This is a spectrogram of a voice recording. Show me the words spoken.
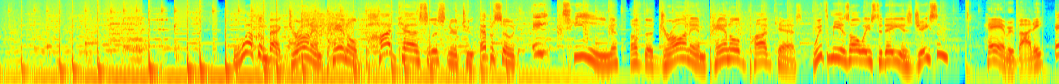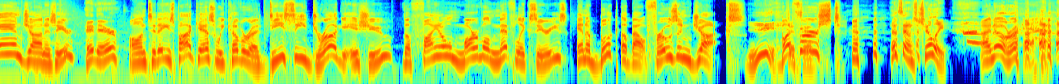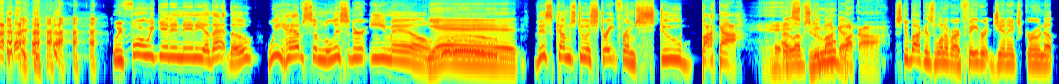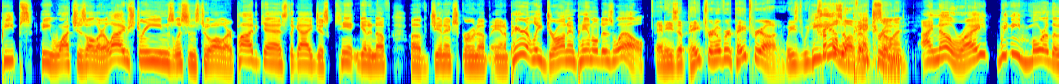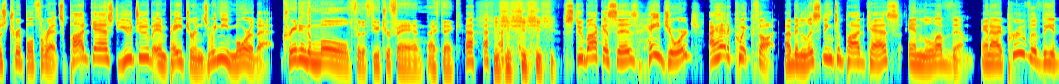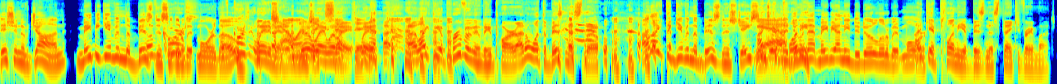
Welcome back, Drawn and Paneled podcast listener, to episode 18 of the Drawn and Paneled podcast. With me, as always, today is Jason, Hey, everybody. and John is here. Hey there. On today's podcast, we cover a DC drug issue, the final Marvel Netflix series, and a book about frozen jocks. Yee, But that sounds- first, that sounds chilly. I know, right? Before we get into any of that, though, we have some listener email. Yeah. This comes to us straight from Stu Baca. Hey, I love Stu Baca. Baca. Stu Baca is one of our favorite Gen X grown up peeps. He watches all our live streams, listens to all our podcasts. The guy just can't get enough of Gen X grown up and apparently drawn and paneled as well. And he's a patron over at Patreon. We, we He triple is a love him. patron. Excellent. I know, right? We need more of those triple threats podcast, YouTube, and patrons. We need more of that. Creating the mold for the future fan, I think. Stubaka says, Hey, George, I had a quick thought. I've been listening to podcasts and love them. And I approve of the addition of John. Maybe give him the business a little bit more, though. Of course. Wait a minute. Challenge no, wait, wait, wait, wait. accepted. I, I like the approve of him part. I don't want the business, though. I like the giving the business. Jason's Yeah. kind of doing that. Maybe I need to do a little bit more. I get plenty of business. Thank you very much.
